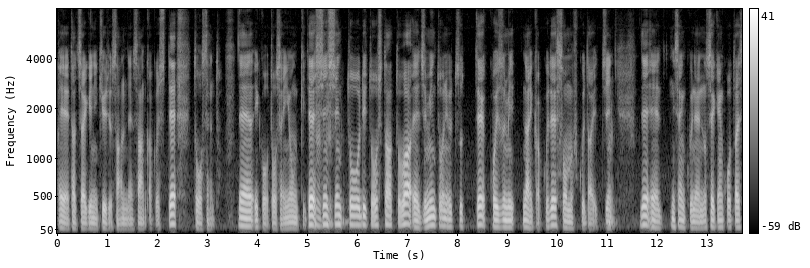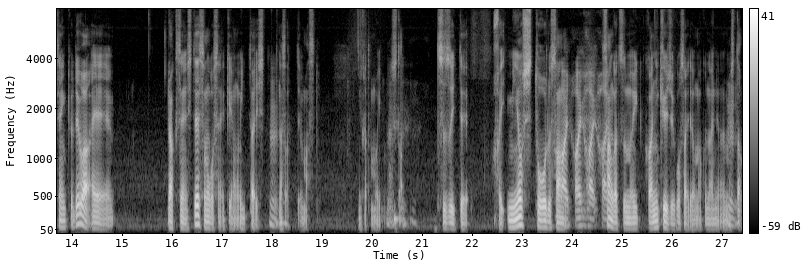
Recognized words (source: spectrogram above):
えー立ち上げに93年参画して当選と。で、以降当選4期で、うん新進党を離党した後は、えー自民党に移って、小泉内閣で総務副大臣。うんで、えー2009年の政権交代選挙では、えー落選して、その後政権を引退しうんなさってますと。いう方もいました。うん続いて、はい、三好徹さん。はいはいはいはい。3月6日に95歳でお亡くなりになりました。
